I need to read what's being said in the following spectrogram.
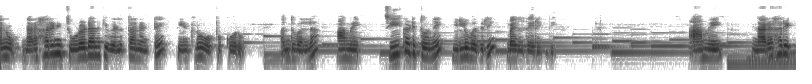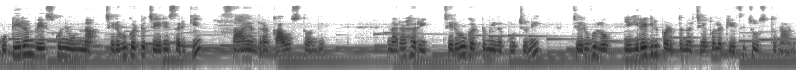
తను నరహరిని చూడడానికి వెళతానంటే ఇంట్లో ఒప్పుకోరు. అందువల్ల ఆమె చీకటితోనే ఇల్లు వదిలి బయలుదేరింది. ఆమె నరహరి కుటీరం వేసుకుని ఉన్న చెరువుగట్టు చేరేసరికి సాయంత్రం కావస్తోంది. నరహరి చెరువుగట్టు మీద కూర్చుని చెరువులో ఎగిరెగిరి పడుతున్న చేపలకేసి చూస్తున్నాడు.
